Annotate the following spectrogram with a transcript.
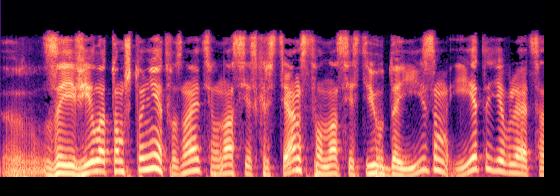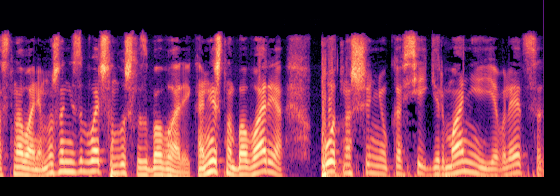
заявил о том, что нет, вы знаете, у нас есть христианство, у нас есть иудаизм, и это является основанием. Нужно не забывать, что он вышел из Баварии. Конечно, Бавария по отношению ко всей Германии является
